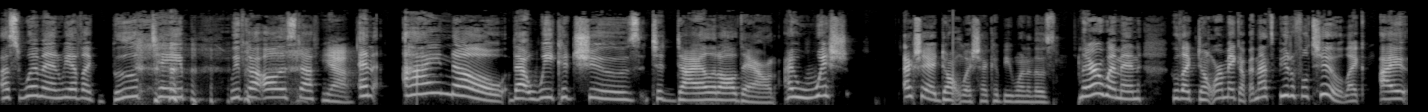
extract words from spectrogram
Us women we have like boob tape. We've got all this stuff. Yeah. And i know that we could choose to dial it all down. I wish actually i don't wish i could be one of those. There are women who like don't wear makeup and that's beautiful too. Like i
